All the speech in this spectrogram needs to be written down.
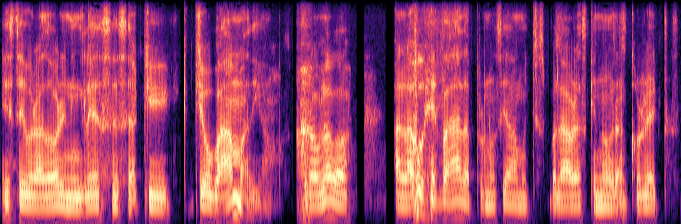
este orador en inglés es aquí, que Obama, digamos. Pero hablaba a la huevada, pronunciaba muchas palabras que no eran correctas.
